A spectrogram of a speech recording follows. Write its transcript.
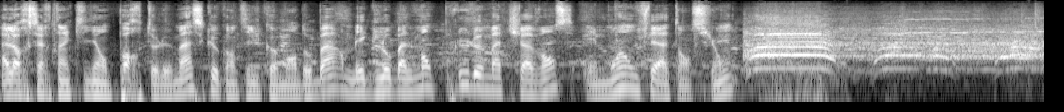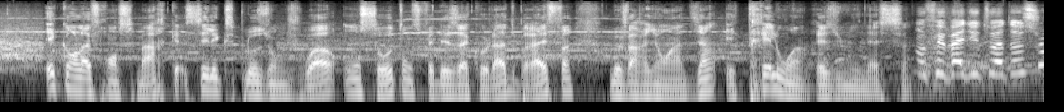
Alors certains clients portent le masque quand ils commandent au bar, mais globalement, plus le match avance et moins on fait attention. Et quand la France marque, c'est l'explosion de joie. On saute, on se fait des accolades. Bref, le variant indien est très loin, résume Inès. On fait pas du tout attention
